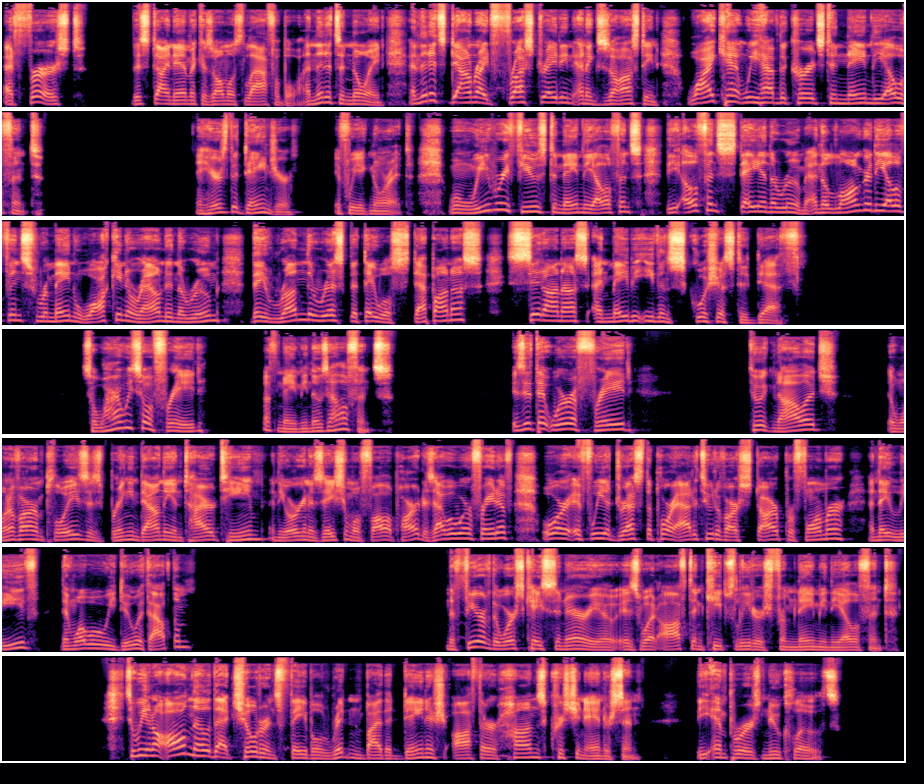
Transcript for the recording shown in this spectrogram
At first, this dynamic is almost laughable, and then it's annoying, and then it's downright frustrating and exhausting. Why can't we have the courage to name the elephant? And here's the danger if we ignore it. When we refuse to name the elephants, the elephants stay in the room. And the longer the elephants remain walking around in the room, they run the risk that they will step on us, sit on us, and maybe even squish us to death. So, why are we so afraid of naming those elephants? Is it that we're afraid to acknowledge that one of our employees is bringing down the entire team and the organization will fall apart? Is that what we're afraid of? Or if we address the poor attitude of our star performer and they leave, then what will we do without them? The fear of the worst case scenario is what often keeps leaders from naming the elephant. So, we all know that children's fable written by the Danish author Hans Christian Andersen, The Emperor's New Clothes.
